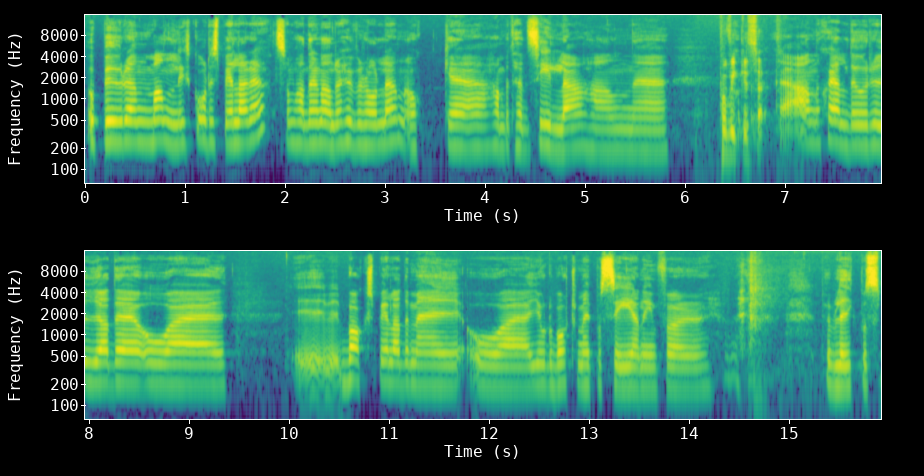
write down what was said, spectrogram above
uppburen manlig skådespelare som hade den andra huvudrollen. Och eh, han betedde sig illa. Han, eh, På vilket sätt? han skällde och ryade och eh, bakspelade mig och eh, gjorde bort mig på scen inför publik på s-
